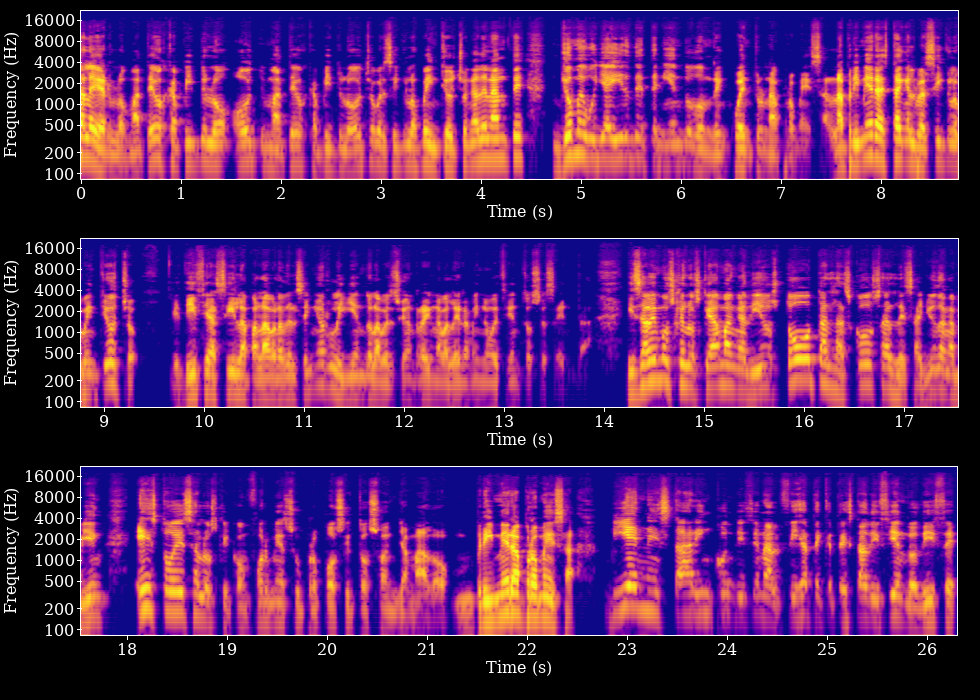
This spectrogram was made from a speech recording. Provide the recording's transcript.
a leerlo. Mateos capítulo 8, Mateos capítulo 8 versículos 28 en adelante. Yo me voy a ir deteniendo donde encuentro una promesa. La primera está en el versículo 28. Dice así la palabra del Señor leyendo la versión Reina Valera 1960. Y sabemos que los que aman a Dios, todas las cosas les ayudan a bien. Esto es a los que conforme a su propósito son llamados. Primera promesa, bienestar incondicional. Fíjate que te está diciendo, dice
